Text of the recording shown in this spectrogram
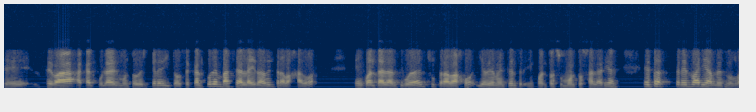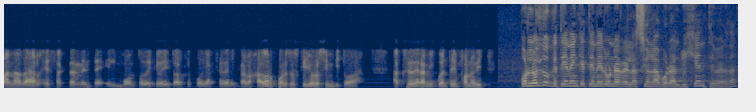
se, se, va a calcular el monto del crédito. Se calcula en base a la edad del trabajador, en cuanto a la antigüedad en su trabajo y obviamente en, en cuanto a su monto salarial. Estas tres variables nos van a dar exactamente el monto de crédito al que puede acceder el trabajador. Por eso es que yo los invito a acceder a mi cuenta Infonavit. Por lógico que tienen que tener una relación laboral vigente, ¿verdad?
